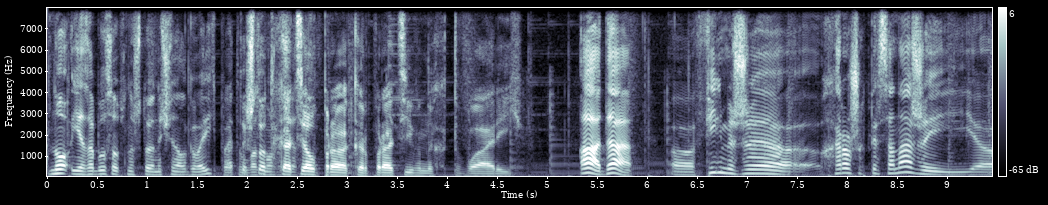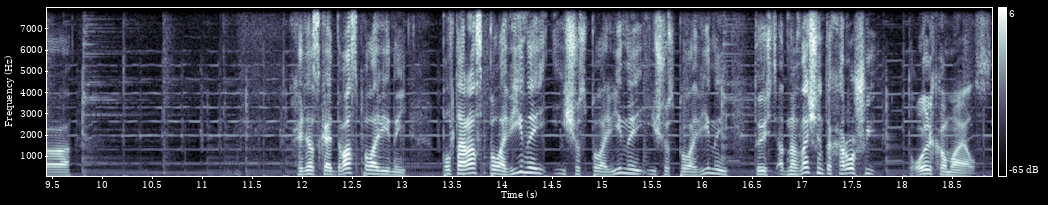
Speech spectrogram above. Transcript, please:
Но я забыл, собственно, что я начинал говорить, А поэтому. ты что-то щас- хотел про корпоративных тварей. А, да. э, В фильме же э, хороших персонажей. Хотел сказать два с половиной, полтора с половиной, еще с половиной, еще с половиной. То есть однозначно это хороший только Майлз.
